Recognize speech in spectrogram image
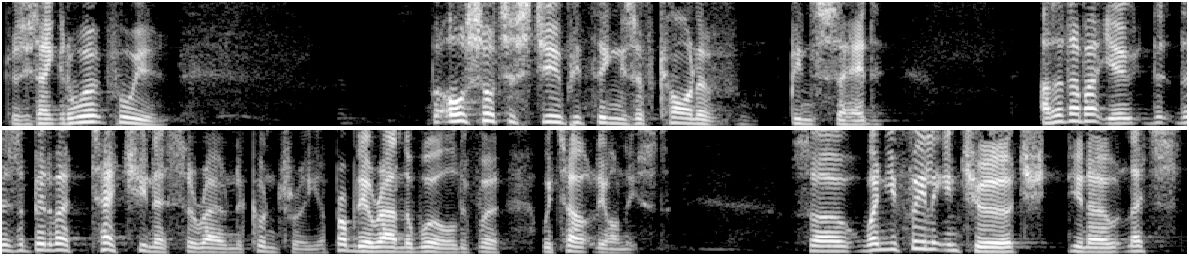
because it ain't going to work for you. But all sorts of stupid things have kind of been said. I don't know about you, there's a bit of a tetchiness around the country, probably around the world, if we're, we're totally honest. So when you feel it in church, you know, let's,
